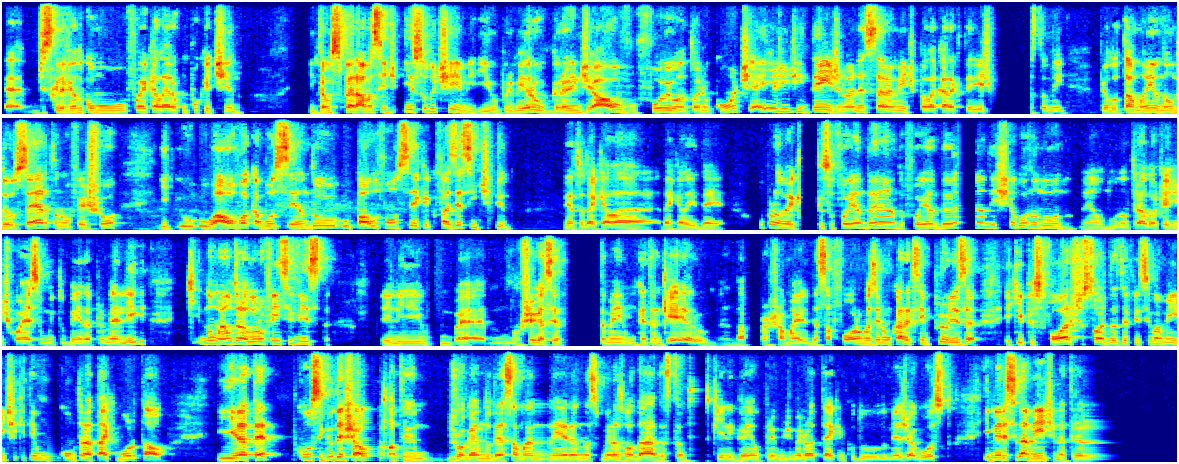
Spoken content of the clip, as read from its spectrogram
é, descrevendo como foi aquela era com o Pochettino. Então esperava-se isso do time. E o primeiro grande alvo foi o Antônio Conte, e aí a gente entende, não é necessariamente pela característica, mas também pelo tamanho, não deu certo, não fechou, e o, o alvo acabou sendo o Paulo Fonseca, que fazia sentido dentro daquela, daquela ideia. O problema é que isso foi andando, foi andando e chegou no Nuno. Né? O Nuno é um treinador que a gente conhece muito bem da Premier League, que não é um treinador ofensivista. Ele é, não chega a ser também um retranqueiro, né? dá para chamar ele dessa forma, mas ele é um cara que sempre prioriza equipes fortes, sólidas defensivamente, que tem um contra-ataque mortal. E ele até conseguiu deixar o Tottenham jogando dessa maneira nas primeiras rodadas, tanto que ele ganha o prêmio de melhor técnico do, do mês de agosto, e merecidamente, né? Três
